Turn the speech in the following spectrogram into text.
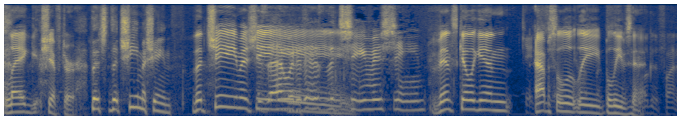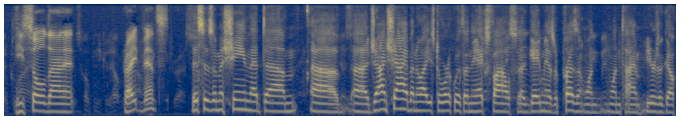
leg shifter, The the chi machine. The Chi machine. Is that what it is? The chi machine. Vince Gilligan absolutely believes in it. He's sold on it, right, Vince? This is a machine that um, uh, uh, John Shiban, who I used to work with on the X Files, uh, gave me as a present one one time years ago.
